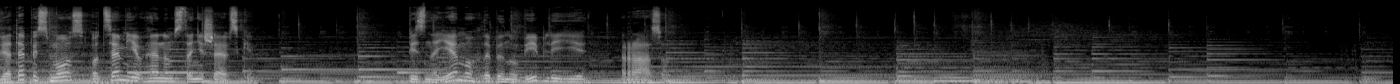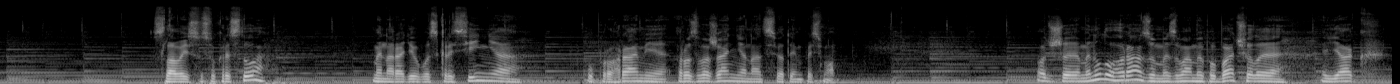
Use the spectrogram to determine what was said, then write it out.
Святе письмо з отцем Євгеном Станішевським. Пізнаємо глибину Біблії разом. Слава Ісусу Христу! Ми на Радіо Воскресіння у програмі Розважання над Святим Письмом. Отже, минулого разу ми з вами побачили, як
